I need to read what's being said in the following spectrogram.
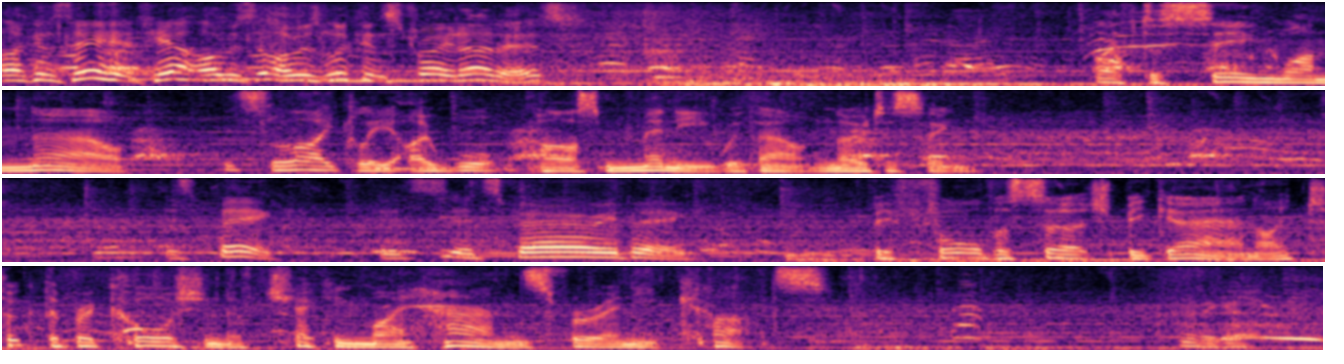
I can see it. Yeah, I was I was looking straight at it. After seeing one now, it's likely I walked past many without noticing. It's big. It's it's very big. Before the search began, I took the precaution of checking my hands for any cuts. There we go.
